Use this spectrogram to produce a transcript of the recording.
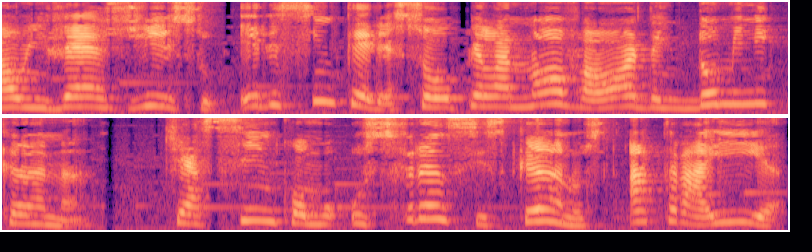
Ao invés disso, ele se interessou pela nova ordem dominicana, que, assim como os franciscanos, atraía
